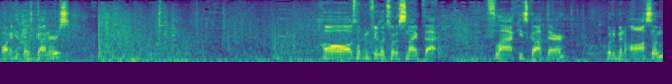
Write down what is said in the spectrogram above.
Want to hit those gunners. Oh, I was hoping Felix would have sniped that flak he's got there. Would have been awesome.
